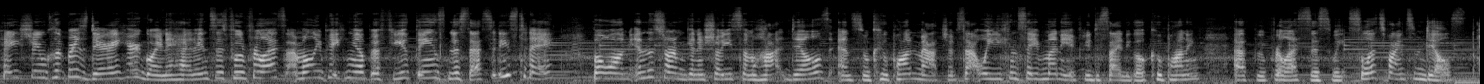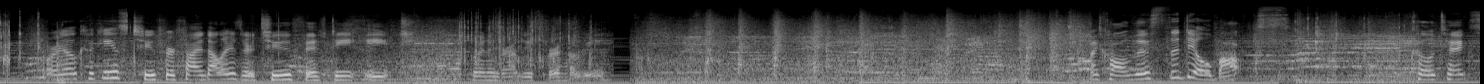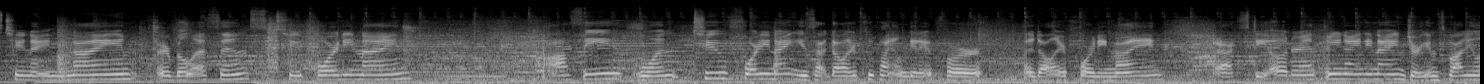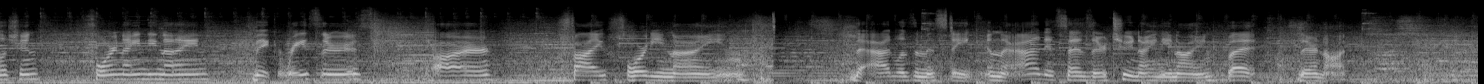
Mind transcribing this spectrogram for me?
Hey Extreme Clippers, Dara here, going to head into Food 4 Less. I'm only picking up a few things, necessities today, but while I'm in the store, I'm going to show you some hot deals and some coupon matchups. That way you can save money if you decide to go couponing at Food 4 Less this week. So let's find some deals. Oreo cookies, two for $5 or $2.50 each. I'm going to grab these for hubby. I call this the deal box. Kotex $2.99, Herbal Essence $2.49, Aussie one $2.49. Use that dollar coupon, you'll get it for $1.49. Axe deodorant $3.99, Jergens body lotion $4.99, Bic razors are $5.49 the ad was a mistake. In the ad it says they're $2.99, but they're not.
